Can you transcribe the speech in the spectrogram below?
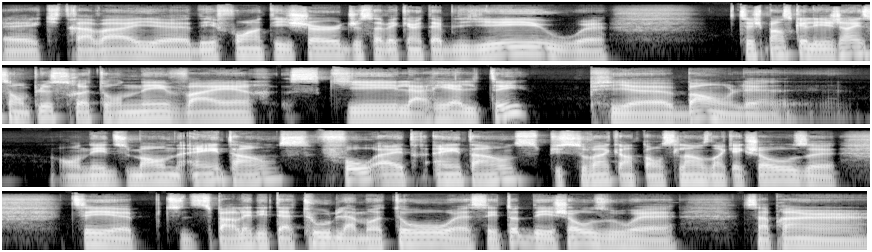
euh, qui travaille euh, des fois en t-shirt juste avec un tablier ou sais, je pense que les gens ils sont plus retournés vers ce qui est la réalité. Puis bon, on est du monde intense, faut être intense. Puis souvent, quand on se lance dans quelque chose, euh, tu sais, euh, tu, parlais des tatous, de la moto, euh, c'est toutes des choses où ça prend un,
